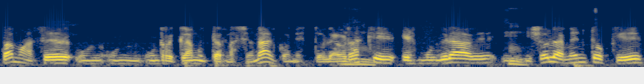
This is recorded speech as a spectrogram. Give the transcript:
vamos a hacer un, un, reclamo internacional con esto. La verdad es mm. que es muy grave y, yo lamento que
